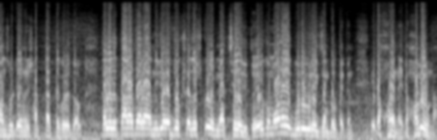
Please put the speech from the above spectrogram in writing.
কনসার্টিয়ামের সাতটা আটটা করে দল। তাহলে তো তারা তারা নিজেরা যোগ সাজস করে ম্যাচ ছেড়ে দিত। এরকম অনেক ঘুরে ঘুরে এক্সাম্পল পাইতেন। এটা হয় না এটা হবেও না।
